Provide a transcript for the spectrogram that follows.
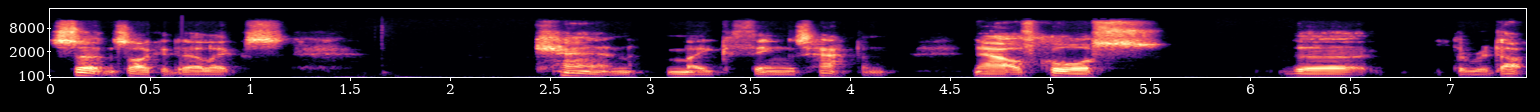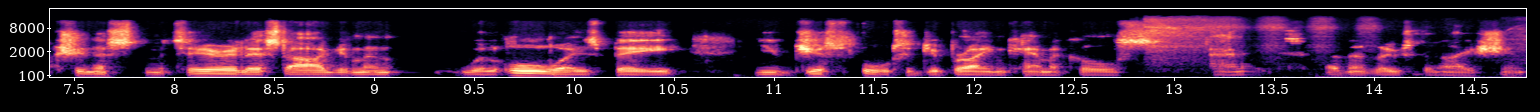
certain psychedelics can make things happen. Now, of course, the the reductionist materialist argument will always be you've just altered your brain chemicals and it's an hallucination.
